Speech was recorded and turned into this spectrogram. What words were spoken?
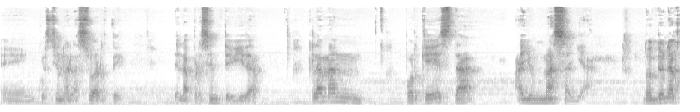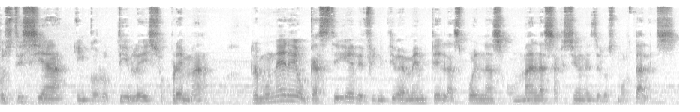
en cuestión a la suerte de la presente vida claman porque ésta hay un más allá, donde una justicia incorruptible y suprema remunere o castigue definitivamente las buenas o malas acciones de los mortales.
